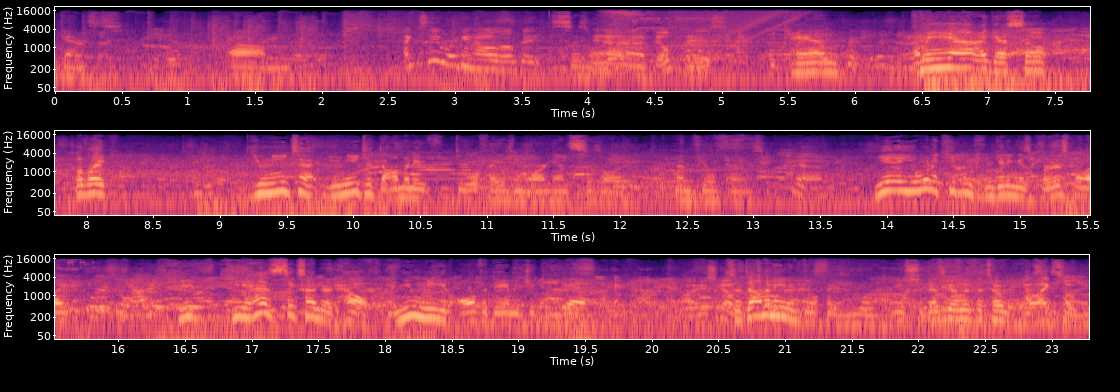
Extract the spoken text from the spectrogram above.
against. Um, I can see working out a little bit in a build phase. it can. I mean, yeah, I guess so. But like, you need to you need to dominate duel phase more against Scizor than field phase. Yeah. Yeah, you want to keep him from getting his burst, but like, he, he has 600 health, and you need all the damage you can get. Oh. So dominating duel phase more. She does go with the token. I like Token.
